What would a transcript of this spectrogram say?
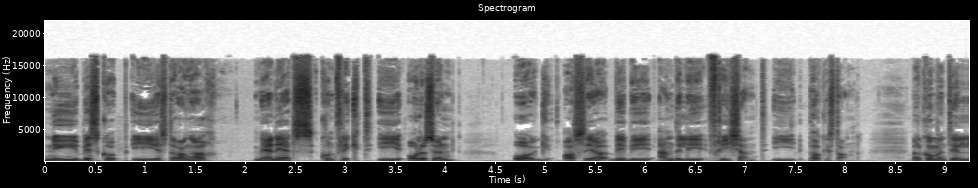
Ny biskop i Stavanger, menighetskonflikt i Ålesund og Asia Bibi endelig frikjent i Pakistan. Velkommen til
